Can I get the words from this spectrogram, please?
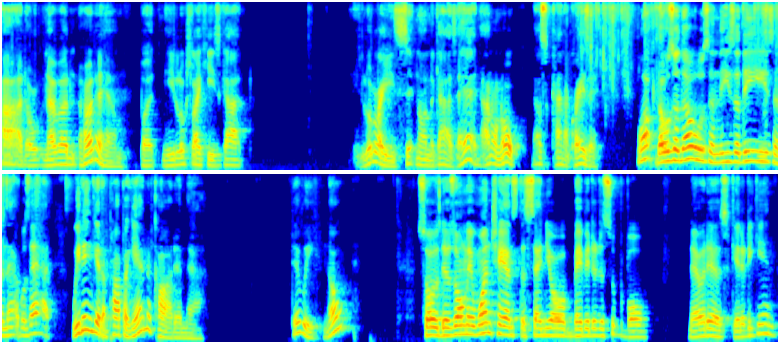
I don't never heard of him, but he looks like he's got. He looks like he's sitting on the guy's head. I don't know. That's kind of crazy. Well, those are those, and these are these, and that was that. We didn't get a propaganda card in there. Did we? Nope. So there's only one chance to send your baby to the Super Bowl. There it is. Get it again.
